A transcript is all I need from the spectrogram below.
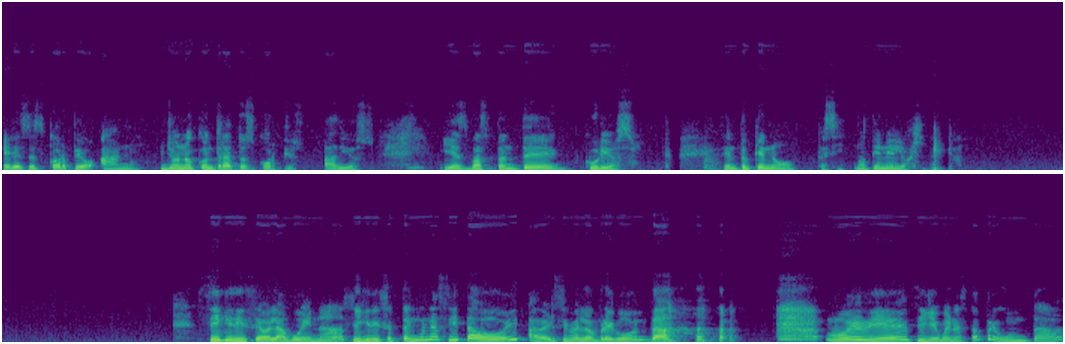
¿eres escorpio? Ah, no, yo no contrato escorpios, adiós. Y es bastante curioso. Siento que no, pues sí, no tiene lógica. Sigui dice, hola, buena. Sigui dice, tengo una cita hoy, a ver si me lo pregunta. Muy bien, Sigui. Bueno, esta pregunta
